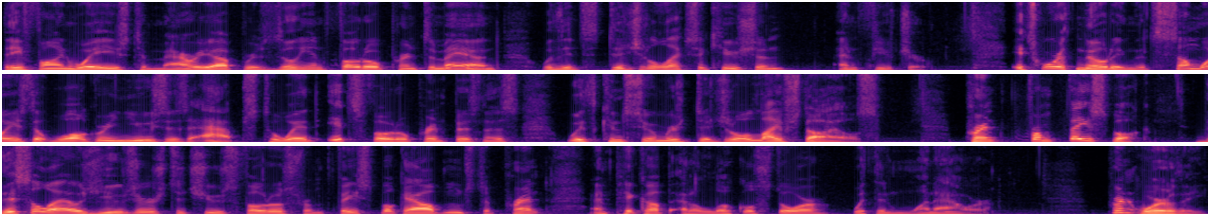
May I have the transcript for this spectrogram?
they find ways to marry up resilient photo print demand with its digital execution and future. It's worth noting that some ways that Walgreens uses apps to wed its photo print business with consumers' digital lifestyles. Print from Facebook this allows users to choose photos from Facebook albums to print and pick up at a local store within one hour. Printworthy.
